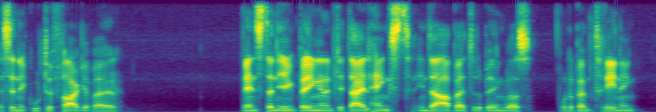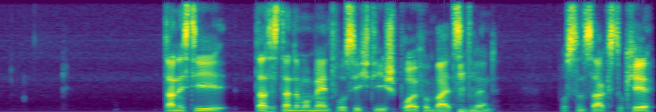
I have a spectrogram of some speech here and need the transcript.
es ist eine gute Frage, weil wenn es dann bei irgendeinem Detail hängst, in der Arbeit oder bei irgendwas, oder beim Training, dann ist die, das ist dann der Moment, wo sich die Spreu vom Weizen mhm. trennt. Wo du dann sagst, okay,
